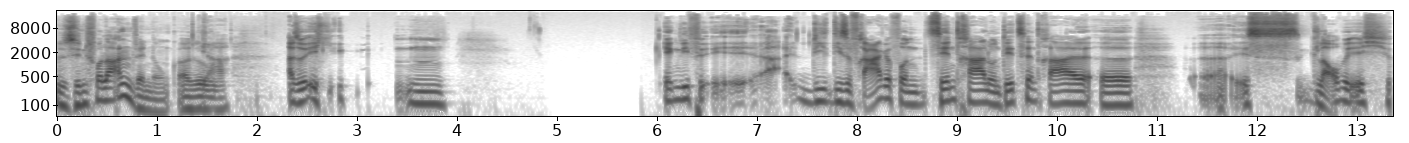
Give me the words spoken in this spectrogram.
eine sinnvolle Anwendung. Also Ja, also ich, ich mh, irgendwie für, äh, die, diese Frage von zentral und dezentral äh, äh, ist, glaube ich,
